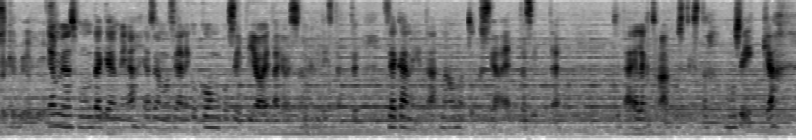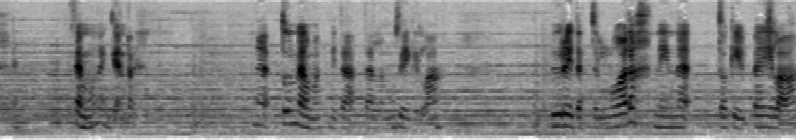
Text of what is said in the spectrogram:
tekemiä myös. ja myös mun tekemiä ja semmoisia niin kompositioita, joissa on yhdistetty sekä niitä nauhoituksia että sitten sitä elektroakustista musiikkia. Semmoinen genre. Ne tunnelmat, mitä tällä musiikilla on yritetty luoda, niin ne toki peilaa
